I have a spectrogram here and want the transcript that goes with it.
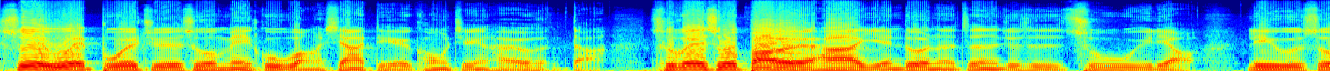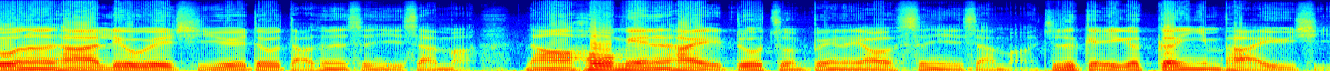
所以我也不会觉得说美股往下跌的空间还有很大，除非说鲍威尔他的言论呢真的就是出乎意料，例如说呢他六月、七月都打算升息三嘛，然后后面呢他也都准备了要升息三嘛，就是给一个更鹰派的预期，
